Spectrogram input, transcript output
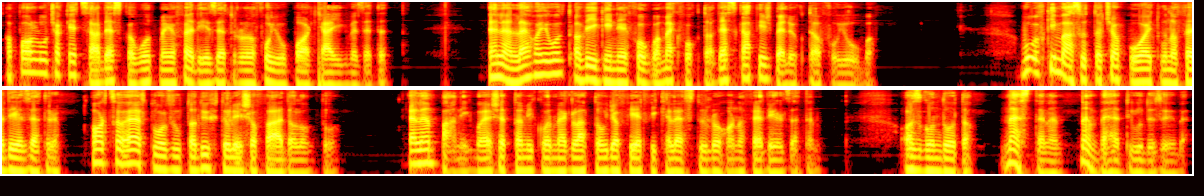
A palló csak egy szár deszka volt, mely a fedélzetről a folyó partjáig vezetett. Ellen lehajolt, a végénél fogva megfogta a deszkát, és belökte a folyóba. Wolf kimászott a csapóajtón a fedélzetre. Arca eltorzult a dühtől és a fájdalomtól. Ellen pánikba esett, amikor meglátta, hogy a férfi keresztül rohan a fedélzeten. Azt gondolta, Nesztelen, nem vehet üldözőbe.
